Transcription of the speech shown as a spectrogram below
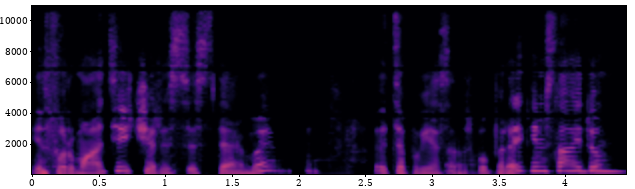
інформації через системи. Це пов'язано з попереднім слайдом.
